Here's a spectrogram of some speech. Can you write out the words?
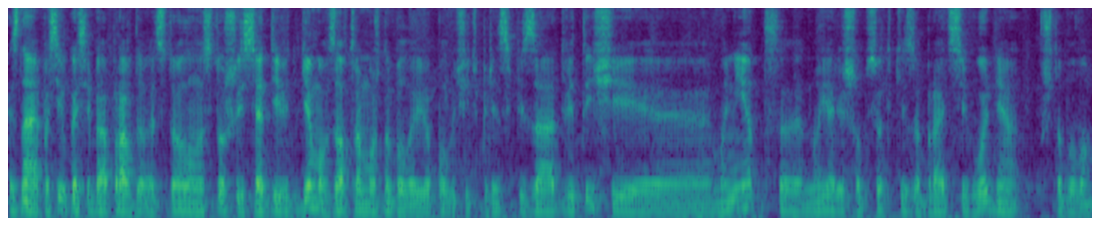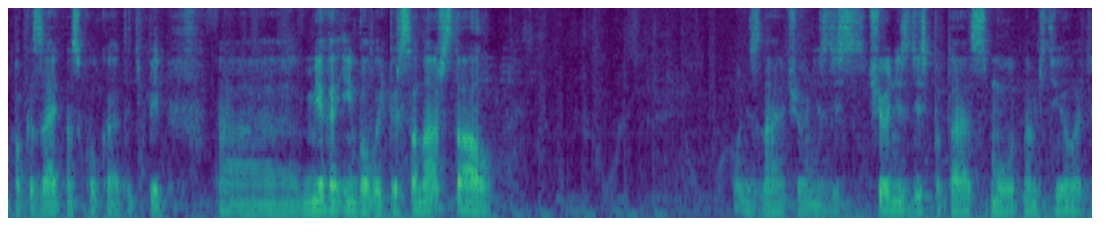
знаю, пассивка себя оправдывает. Стоила на 169 гемов. Завтра можно было ее получить, в принципе, за 2000 монет. Э, Но я решил все-таки забрать сегодня, чтобы вам показать, насколько это теперь а, мега имбовый персонаж стал. Ну, не знаю, что они здесь, что они здесь пытаются смогут нам сделать.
